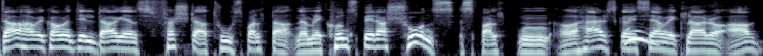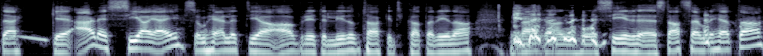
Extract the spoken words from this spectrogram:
Da har vi kommet til dagens første av to spalter, nemlig konspirasjonsspalten. Og her skal vi se om vi klarer å avdekke Er det CIA som hele tida avbryter lydopptaket til Katarina hver gang hun sier eh, statshemmeligheter?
